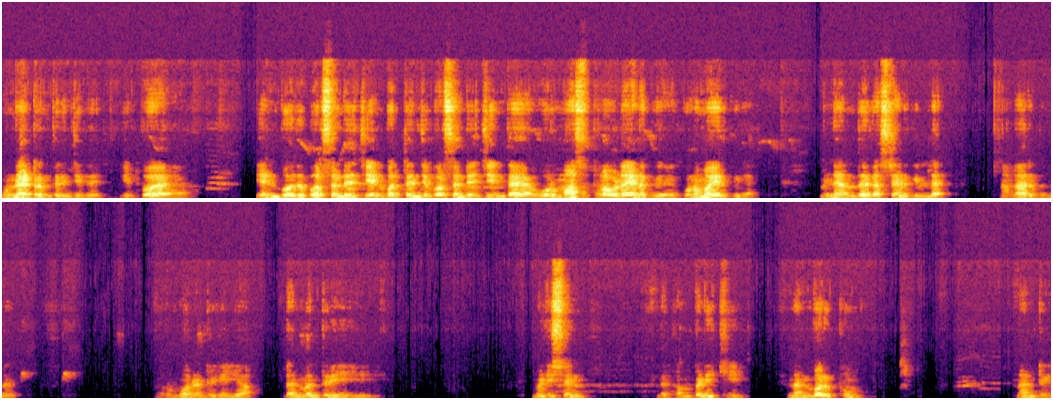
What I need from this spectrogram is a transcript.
முன்னேற்றம் தெரிஞ்சுது. இப்போ எண்பது பர்சன்டேஜ் எண்பத்தஞ்சு பர்சன்டேஜ் இந்த ஒரு மாதத்தளவில் எனக்கு குணமாக இருக்குங்க. முன்ன இருந்த கஷ்டம் எனக்கு இல்லை. நல்லா இருக்குது. ரொம்ப நன்றிங்க ஐயா. தன்வந்திரி மெடிசன் இந்த கம்பெனிக்கு நண்பருக்கும் நன்றி.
